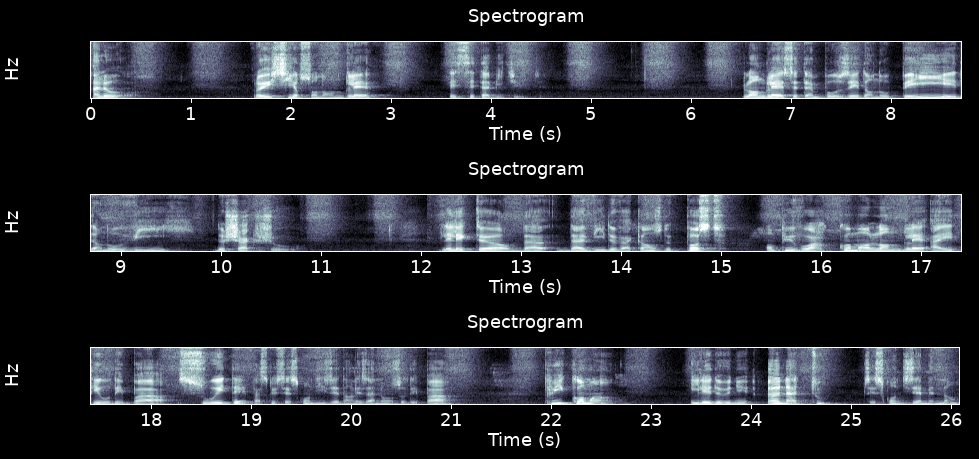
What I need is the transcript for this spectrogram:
Alors, réussir son anglais et cette habitude. L'anglais s'est imposé dans nos pays et dans nos vies de chaque jour. Les lecteurs d'avis de vacances de poste ont pu voir comment l'anglais a été au départ souhaité, parce que c'est ce qu'on disait dans les annonces au départ, puis comment il est devenu un atout, c'est ce qu'on disait maintenant.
